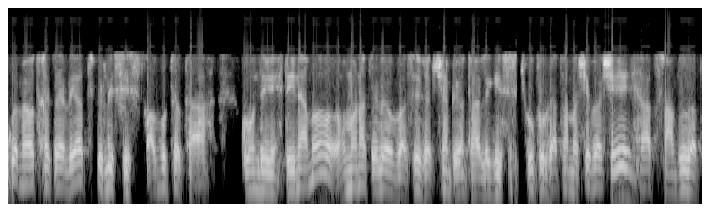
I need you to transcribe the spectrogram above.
უკვე მეოთხე წელია თბილისის წყალბურთელთა გუნდი დინამო მონაწილეობას იღებს ჩემპიონთა ლიგის ჯგუფურ გათამაშებაში, რაც ნამდვილად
